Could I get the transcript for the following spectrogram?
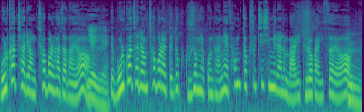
몰카 촬영 처벌하잖아요. 예, 예. 근데 몰카 촬영 처벌할 때도 그 구성 요건상에 성적 수치심이라는 말이 들어가 있어요. 음.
